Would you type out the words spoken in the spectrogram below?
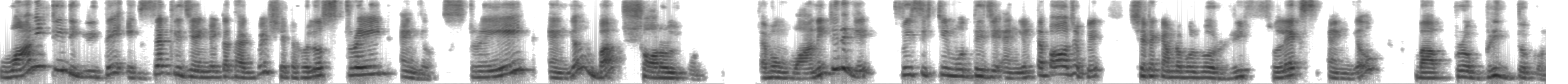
ওয়ান এইটি ডিগ্রিতে এক্স্যাক্টলি যে অ্যাঙ্গেলটা থাকবে সেটা হলো স্ট্রেইট অ্যাঙ্গেল স্ট্রেইট অ্যাঙ্গেল বা সরল কোণ। এবং ওয়ান এইটি থেকে থ্রি সিক্সটির মধ্যে যে অ্যাঙ্গেলটা পাওয়া যাবে সেটাকে আমরা বলব রিফ্লেক্স অ্যাঙ্গেল বা প্রবৃদ্ধ কোণ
